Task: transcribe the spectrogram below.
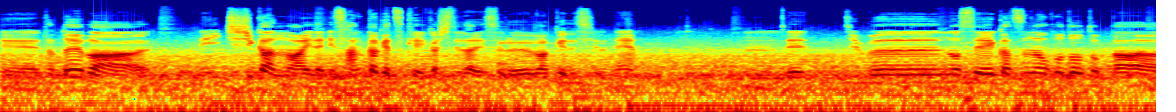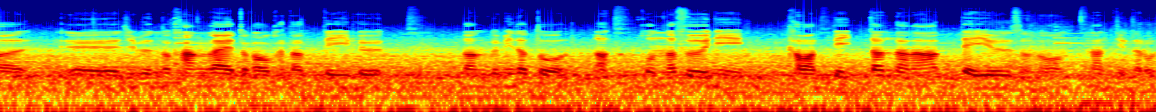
えー例えば、ね、1時間の間に3ヶ月経過してたりするわけですよね、うん、で自分の生活のこととか、えー自分の考えとかを語っている番組だとあこんな風に変わっていったんだなっていうその何て言うんだろう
